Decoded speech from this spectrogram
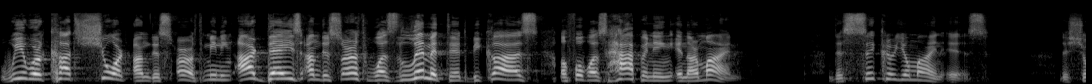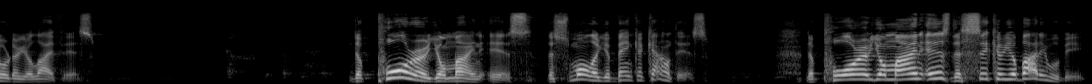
We were cut short on this earth meaning our days on this earth was limited because of what was happening in our mind the sicker your mind is, the shorter your life is. The poorer your mind is, the smaller your bank account is. The poorer your mind is, the sicker your body will be.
